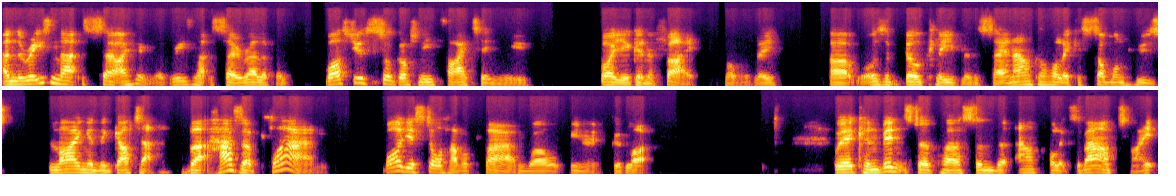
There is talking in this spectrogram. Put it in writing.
And the reason that's, uh, I think the reason that's so relevant, whilst you've still got any fight in you, well, you're going to fight probably. Uh, what was it Bill Cleveland say? An alcoholic is someone who's lying in the gutter but has a plan. While you still have a plan, well, you know, good luck. We're convinced to a person that alcoholics of our type,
